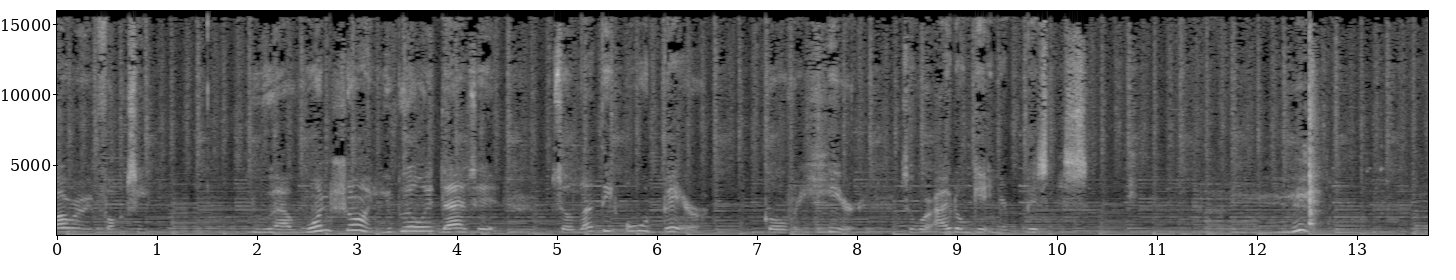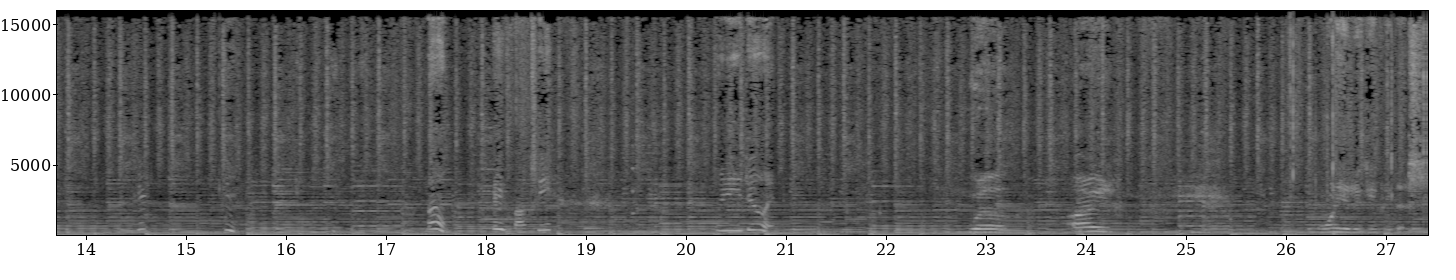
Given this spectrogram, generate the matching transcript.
Alright, Foxy. You have one shot. You blow it, that's it. So let the old bear go over here so where I don't get in your business. Hmm. Hmm. Hmm. Oh, hey Foxy. I wanted to give you this.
